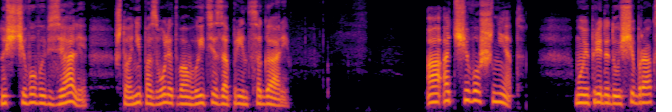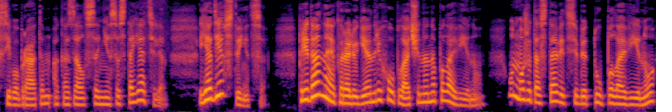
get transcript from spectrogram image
«Но с чего вы взяли, что они позволят вам выйти за принца Гарри?» «А отчего ж нет?» Мой предыдущий брак с его братом оказался несостоятелен. Я девственница. Приданное королю Генриху уплачено наполовину. Он может оставить себе ту половину,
